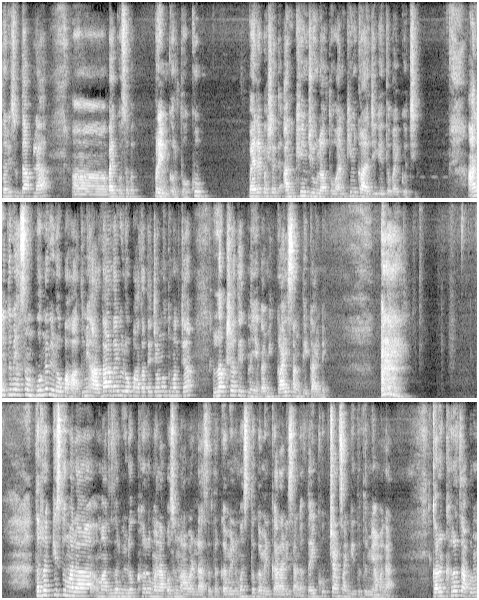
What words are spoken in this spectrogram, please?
तरी सुद्धा आपल्या बायकोसोबत प्रेम करतो. खूप पहिल्यापेक्षा आणखीन जीव लावतो आणखीन काळजी घेतो बायकोची. आणि तुम्ही हा संपूर्ण व्हिडिओ पहा. तुम्ही अर्धा अर्धा व्हिडिओ पाहता त्याच्यामुळे तुमच्या लक्षात येत नाहीये का मी काय सांगते काय नाही. तर नक्कीच तुम्हाला माझा जर व्हिडिओ खरं मनापासून आवडला असेल तर कमेंट मस्त कमेंट करा आणि सांगा. ताई खूप छान सांगितलं तुम्ही आम्हाला. कारण खरंच आपण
